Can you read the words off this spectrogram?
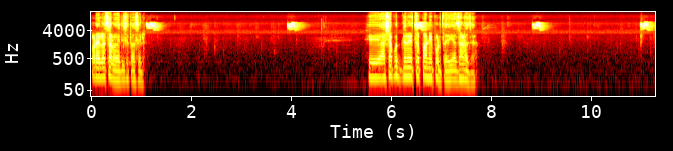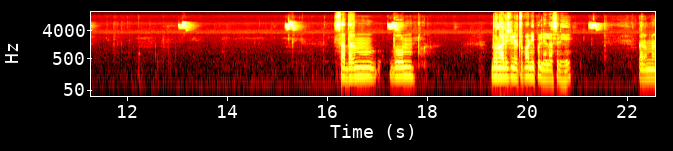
पडायला चालू आहे दिसत असेल. हे अशा पद्धतीनेच पाणी पडतं या झाडाचं. साधारण दोन दोन अडीच लिटर पाणी पडलेलं असेल हे. कारण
